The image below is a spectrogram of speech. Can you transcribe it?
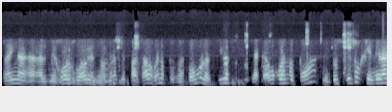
traen a- al mejor jugador del torneo este pasado, bueno, pues me pongo las pilas y acabó jugando Ponce. Entonces eso genera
